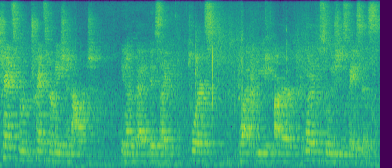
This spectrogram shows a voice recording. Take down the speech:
transfer, transformation knowledge, you know, that is like towards what we are, what are the solution spaces.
